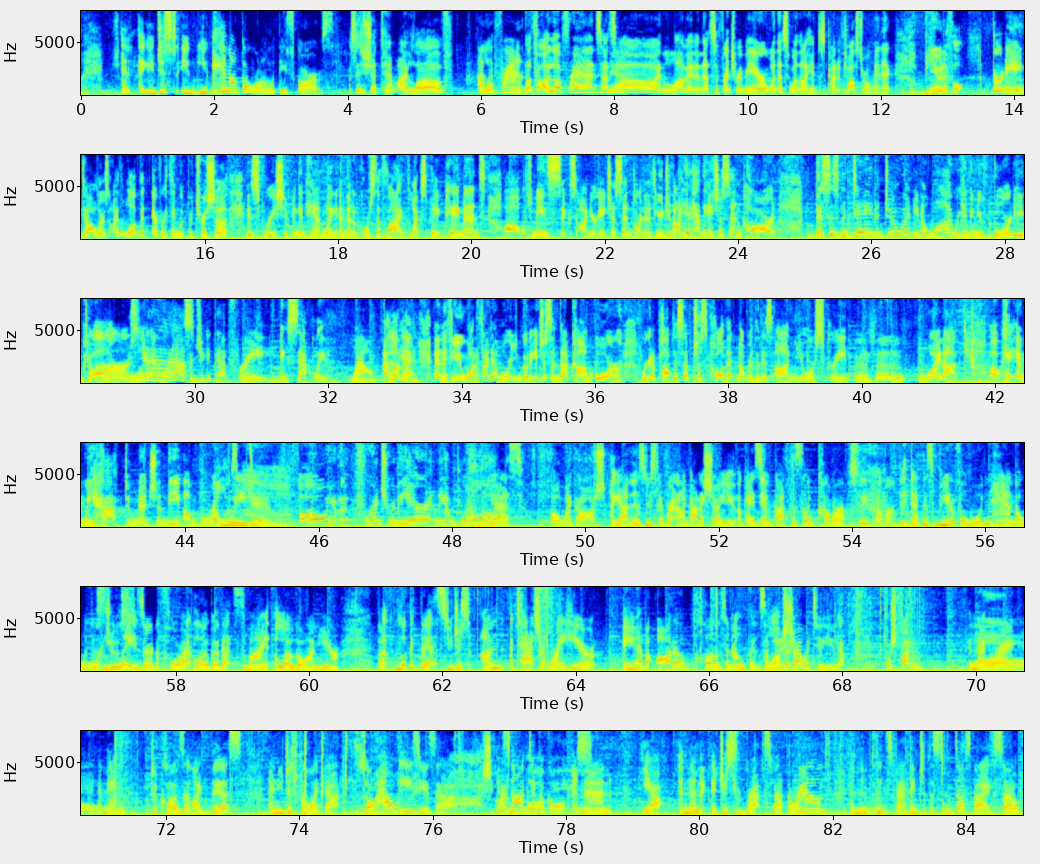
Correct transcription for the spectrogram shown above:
And you just, you, you cannot go wrong with these scarves. This is Je t'aime, I love. I love France. I love France. That's, yeah. oh, I love it. And that's the French Riviera one. That's the one that I had just kind of tossed around my neck. Beautiful. $38. I love that everything with Patricia is free shipping and handling. And then, of course, the five FlexPay payments, uh, which means six on your HSN card. And if you do not yet have the HSN card, this is the day to do it. You know why? We're giving you $40. Oh, well, yes. then what happens? You get that free. Exactly. Wow. I love okay. that. And if you want to find out more, you can go to hsn.com or we're going to pop this up. Just call that number that is on your screen. Mm-hmm. Why not? Okay, and we have to mention the umbrellas. We do. Oh, you have the French Riviera and the umbrella. Yes. Oh my gosh. Yeah, in this newspaper, and I gotta show you. Okay, so you've got this little cover. Sleeve cover. They got this beautiful wooden handle with Gorgeous. this lasered floret logo. That's my logo on here. But look at this. You just unattach it right here and you have an auto close and open. So I'm Love gonna it. show it to you. Yep. Push button. Isn't that great? And then to close it like this, and you just go like that. So how easy is that? Gosh, it's I not difficult, these. and then, yeah, and then it just wraps back around and then fits back into this little dust bag. So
